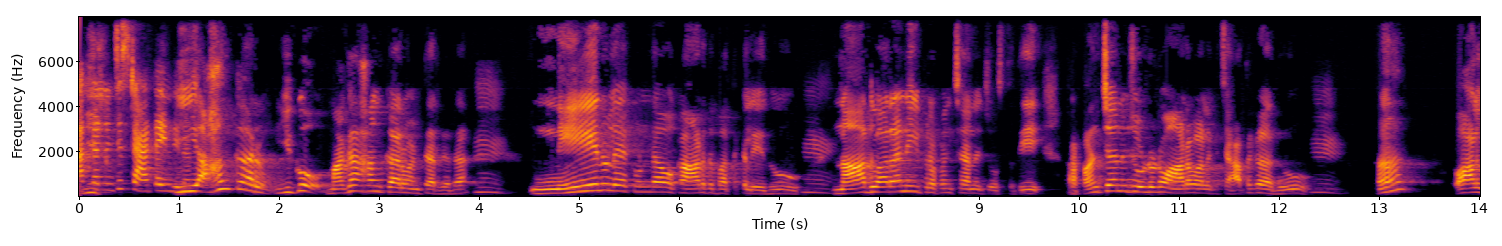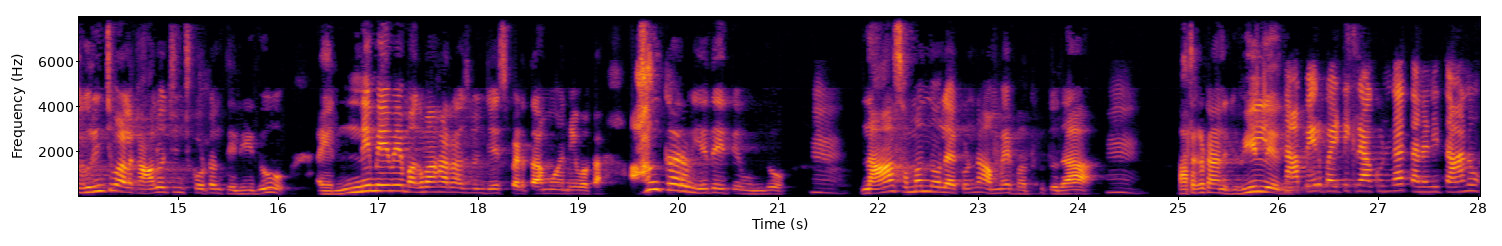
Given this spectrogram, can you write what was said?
అక్కడ నుంచి స్టార్ట్ అయింది ఈ. అహంకారం ఇగో మగ అహంకారం అంటారు కదా. నేను లేకుండా ఒక ఆడది బతకలేదు. నా ద్వారానే ఈ ప్రపంచాన్ని చూస్తుంది. ప్రపంచాన్ని చూడడం ఆడవాళ్ళకి చేత కాదు. వాళ్ళ గురించి వాళ్ళకి ఆలోచించుకోవటం తెలియదు అవన్నీ మేమే మగమహారాజులను చేసి పెడతాము అనే ఒక అహంకారం ఏదైతే ఉందో నా సంబంధం లేకుండా అమ్మాయి బతుకుతుందా. బతకడానికి వీల్లేదు నా పేరు బయటికి రాకుండా తనని తాను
